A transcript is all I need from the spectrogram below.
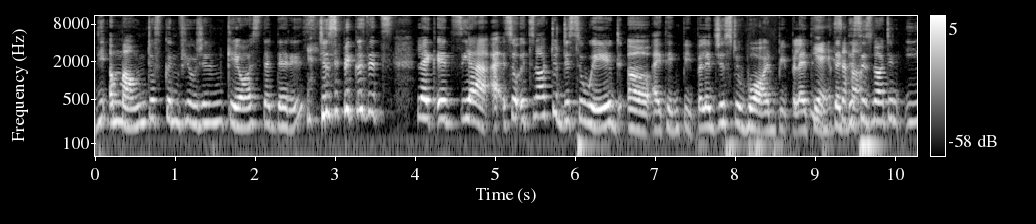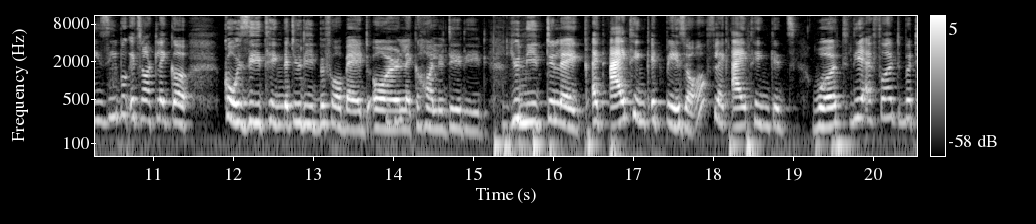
the amount of confusion and chaos that there is just because it's like it's yeah so it's not to dissuade uh, i think people it's just to warn people i think Yes, that this uh-huh. is not an easy book it's not like a cozy thing that you read before bed or Mm-hmm. like a holiday read you need to like I, I think it pays off like i think it's worth the effort but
